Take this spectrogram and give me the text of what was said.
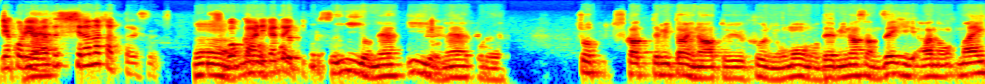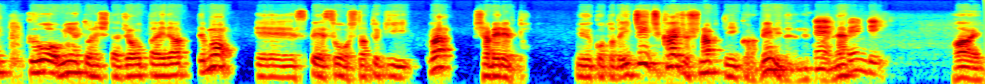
いや、これね私知らなかったです。うんすごくありがたいいいよね。いいよね、これ。ちょっと使ってみたいなというふうに思うので、皆さんぜひ、あの、マイクをミュートにした状態であっても、えースペースをしたときは喋れるということで、いちいち解除しなくていいから便利だよね、これね、ね。便利。はい。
